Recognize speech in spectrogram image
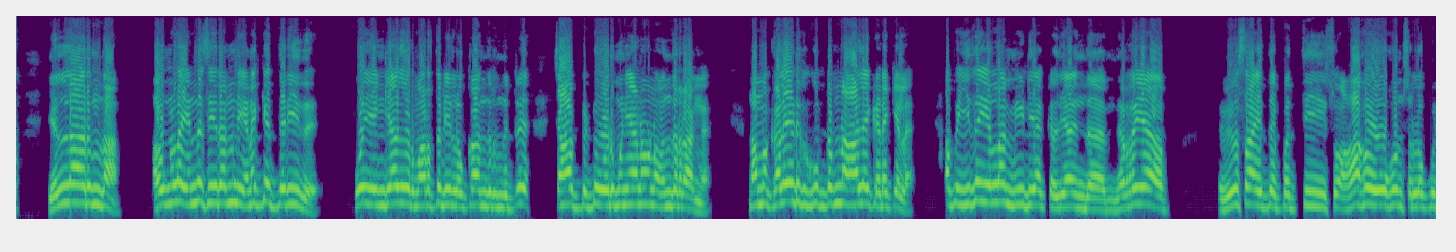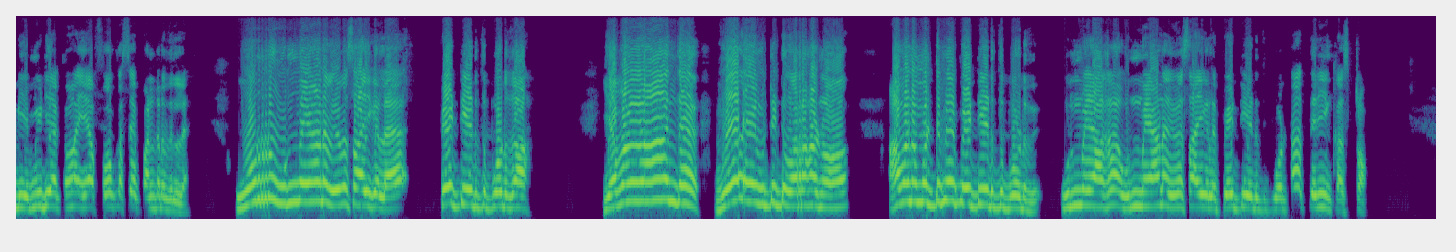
எல்லாரும் தான். அவங்கெல்லாம் என்ன செய்யறாங்கன்னு எனக்கே தெரியுது. போய் எங்கேயாவது ஒரு மரத்தடியில் உட்கார்ந்து இருந்துட்டு சாப்பிட்டுட்டு ஒரு மணியானவன வந்துடுறாங்க. நம்ம களை எடுக்க கூப்பிட்டோம்னா ஆளே கிடைக்கல. அப்ப இதையெல்லாம் மீடியாக்கள் ஏன் இந்த நிறைய விவசாயத்தை பத்தி சொ- ஆக ஓகோன்னு சொல்லக்கூடிய மீடியாக்கள்லாம் ஏன் ஃபோக்கஸே பண்றது ஒரு உண்மையான விவசாயிகளை பேட்டி எடுத்து போடுதா? எவன்லாம் இந்த வேலையை விட்டுட்டு வர்றானோ அவனை மட்டுமே பேட்டி எடுத்து போடுது. உண்மையாக உண்மையான விவசாயிகளை பேட்டி எடுத்து போட்டா தெரியும் கஷ்டம்.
